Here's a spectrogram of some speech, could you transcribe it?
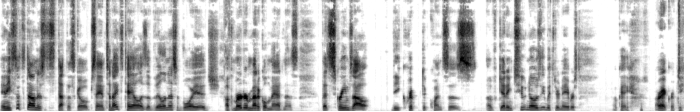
And he sets down his stethoscope, saying, Tonight's tale is a villainous voyage of murder medical madness that screams out the cryptoquences of getting too nosy with your neighbors. Okay. All right, Crypty.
